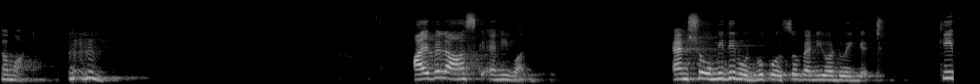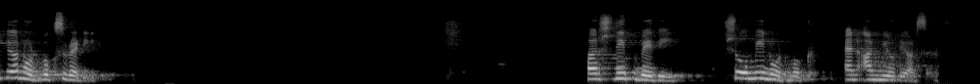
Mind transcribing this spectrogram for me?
Come on. I will ask anyone and show me the notebook also when you are doing it. Keep your notebooks ready. Harshdeep Bedi, show me notebook and unmute yourself.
